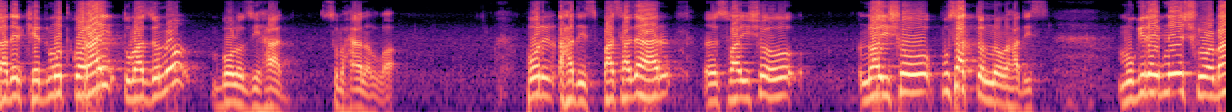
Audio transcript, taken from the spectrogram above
তাদের খেদমত করাই তোমার জন্য বড় জিহাদ। সুবহান আল্লাহ পরের হাদিস, পাঁচ হাজার ছয়শো, নয়শো পঁচাত্তর নং হাদিস। মুগির ইবনে শুবা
